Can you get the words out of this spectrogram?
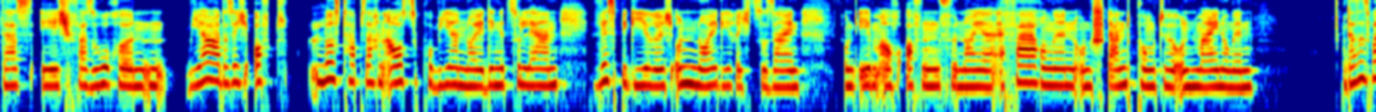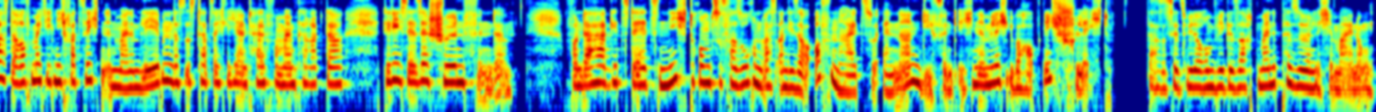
dass ich versuche, ja, dass ich oft Lust habe, Sachen auszuprobieren, neue Dinge zu lernen, wissbegierig und neugierig zu sein und eben auch offen für neue Erfahrungen und Standpunkte und Meinungen. Das ist was, darauf möchte ich nicht verzichten in meinem Leben. Das ist tatsächlich ein Teil von meinem Charakter, den ich sehr, sehr schön finde. Von daher geht es da jetzt nicht darum zu versuchen, was an dieser Offenheit zu ändern. Die finde ich nämlich überhaupt nicht schlecht. Das ist jetzt wiederum, wie gesagt, meine persönliche Meinung.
